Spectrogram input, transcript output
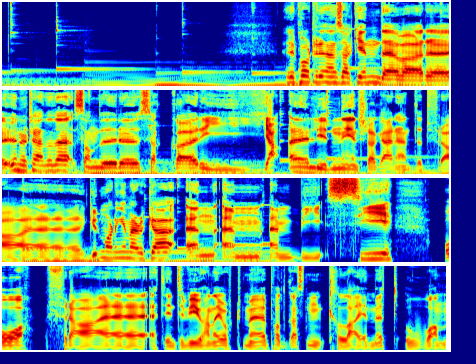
Reporter i denne saken, det var eh, undertegnede Sander Zakaria. Eh, Lyden i innslaget er hentet fra eh, Good Morning America, NMMBC, og fra et intervju han har gjort med podkasten Climate One.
